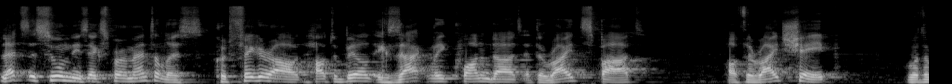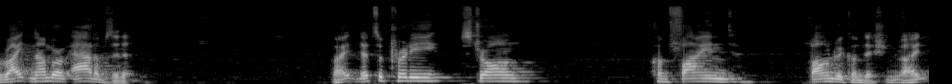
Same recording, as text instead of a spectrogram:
let's assume these experimentalists could figure out how to build exactly quantum dots at the right spot, of the right shape, with the right number of atoms in it. Right? That's a pretty strong, confined boundary condition, right?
